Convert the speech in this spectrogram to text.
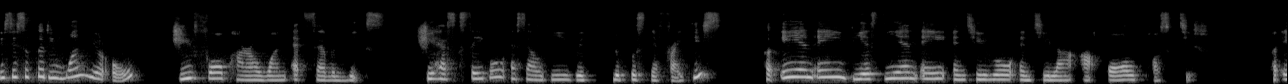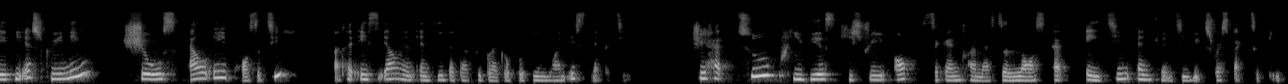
this is a 31-year-old G4 para-1 at seven weeks. She has stable SLE with lupus nephritis her ANA, dsDNA, anti-Ro, anti-La are all positive. Her APS screening shows LA positive, but her ACL and anti-beta-2-glycoprotein 1 is negative. She had two previous history of second trimester loss at 18 and 20 weeks respectively.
